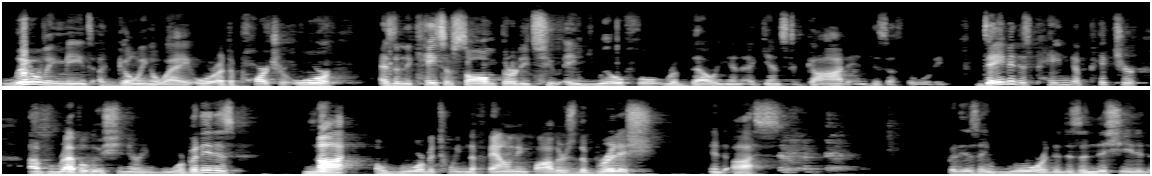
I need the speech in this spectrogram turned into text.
literally means a going away or a departure, or, as in the case of Psalm 32, a willful rebellion against God and his authority. David is painting a picture of revolutionary war, but it is not a war between the founding fathers, the British, and us but it is a war that is initiated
